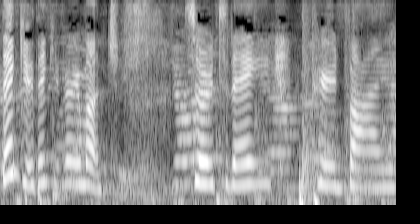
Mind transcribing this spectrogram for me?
Thank you, thank you very much. So today, period five.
